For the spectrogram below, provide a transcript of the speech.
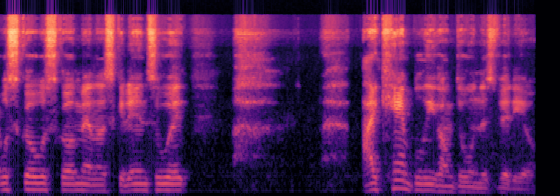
Right, what's good? What's good, man? Let's get into it. I can't believe I'm doing this video.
